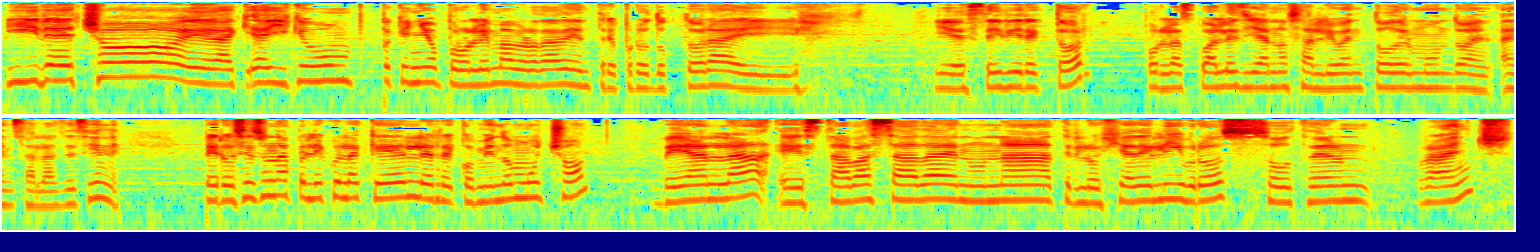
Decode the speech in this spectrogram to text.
Y de hecho, eh, aquí, aquí hubo un pequeño problema, ¿verdad?, entre productora y, y este y director, por las cuales ya no salió en todo el mundo en, en salas de cine. Pero sí es una película que les recomiendo mucho. Véanla. Está basada en una trilogía de libros, Southern Ranch,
